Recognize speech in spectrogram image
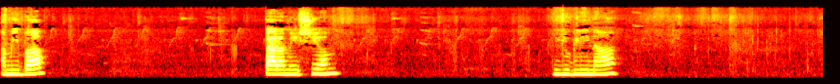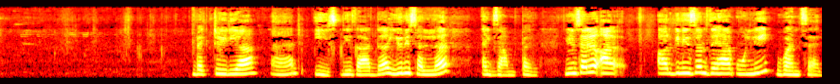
amoeba paramecium euglena bacteria and yeast. These are the unicellular example. Unicellular uh, organisms they have only one cell.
